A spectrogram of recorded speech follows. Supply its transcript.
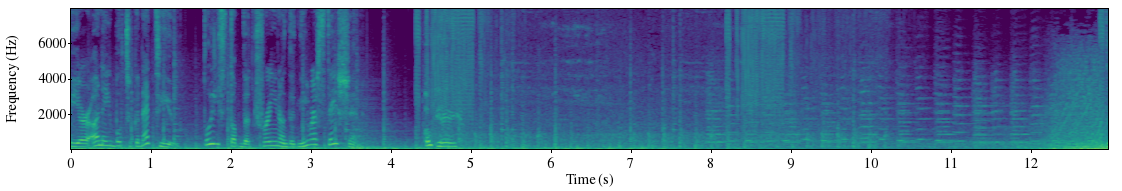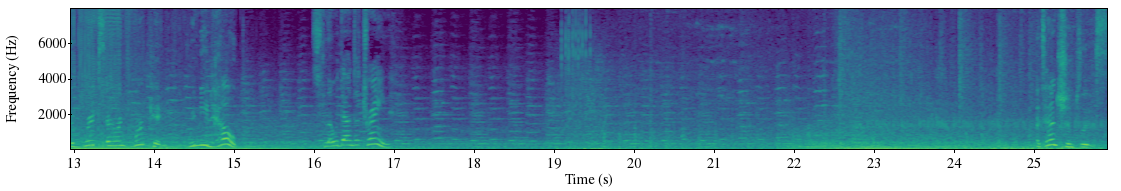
we are unable to connect to you. Please stop the train on the nearest station. Okay. The brakes aren't working. We need help. Slow down the train. Attention, please.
